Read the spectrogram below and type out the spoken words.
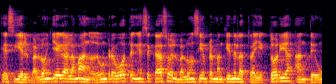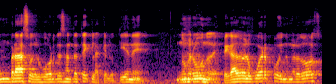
que si el balón llega a la mano de un rebote, en este caso el balón siempre mantiene la trayectoria ante un brazo del jugador de Santa Tecla que lo tiene, número uno, despegado del cuerpo y número dos,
